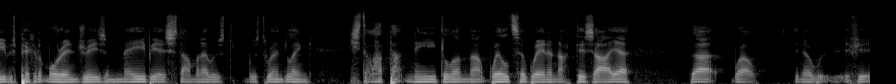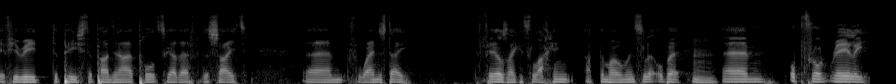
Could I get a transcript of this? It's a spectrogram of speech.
he was picking up more injuries and maybe his stamina was was dwindling, he still had that needle and that will to win and that desire that, well, you know, if you if you read the piece that Paddy and I pulled together for the site um, for Wednesday, feels like it's lacking at the moment a little bit. Um, up front, really,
